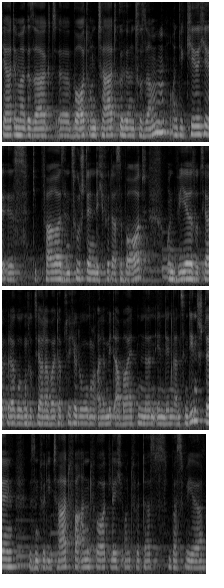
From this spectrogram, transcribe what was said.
der hat immer gesagt, äh, Wort und Tat gehören zusammen und die Kirche ist, die Pfarrer sind zuständig für das Wort und wir Sozialpädagogen, Sozialarbeiter, Psychologen, alle Mitarbeitenden in den ganzen Dienststellen, wir sind für die Tat verantwortlich und für das, was wir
